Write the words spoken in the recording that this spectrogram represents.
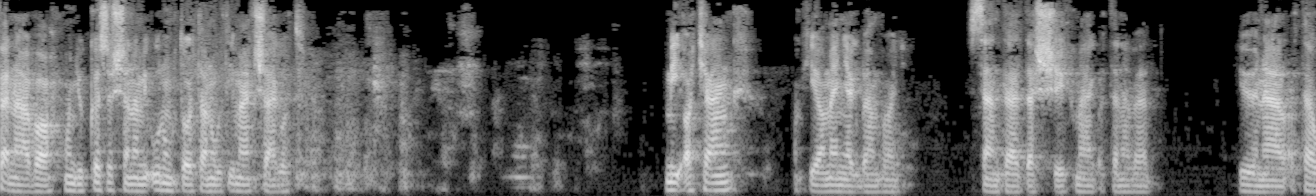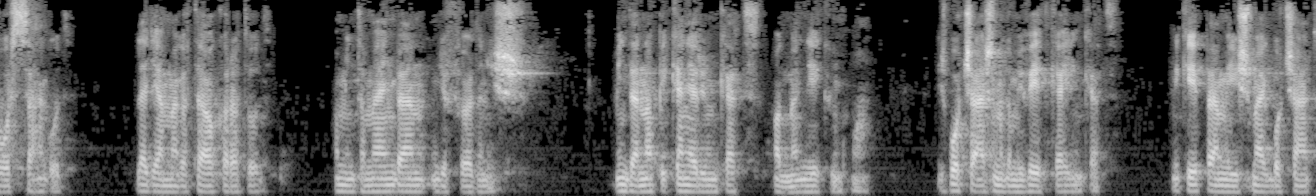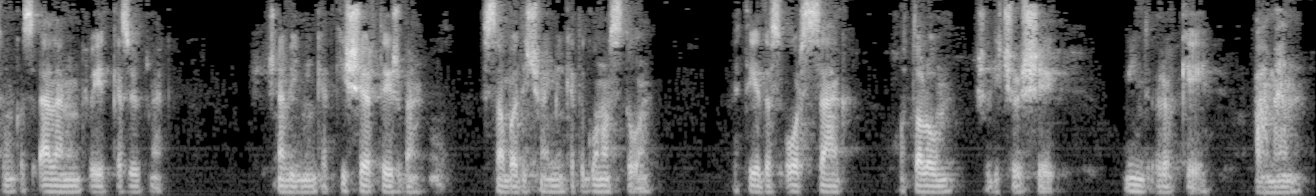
Fennállva mondjuk közösen, ami Urunktól tanult imádságot. Mi, Atyánk, aki a mennyekben vagy, szenteltessék meg a Te neved. Jöjjön el a Te országod, legyen meg a Te akaratod, amint a mennyben, úgy a földön is. Minden napi kenyerünket add meg nékünk ma, és bocsáss meg a mi védkeinket, miképpen mi is megbocsátunk az ellenünk védkezőknek. És ne vigy minket kísértésbe, szabadíts meg minket a gonosztól, de Téd az ország, hatalom és a dicsőség mind örökké. Amen.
